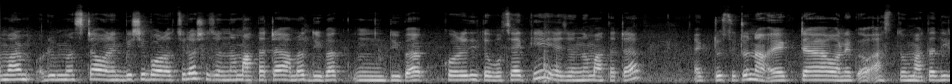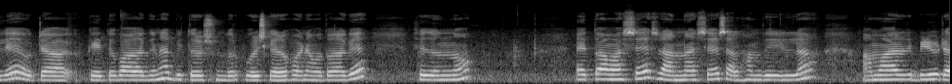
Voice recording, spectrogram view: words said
আমার রুই মাছটা অনেক বেশি বড় ছিল, সেজন্য মাথাটা আমরা দুই ভাগ দুই ভাগ করে দিতে বলছি আর কি, এজন্য মাথাটা একটু ছোটো না, একটা অনেক আস্ত মাথা দিলে ওটা খেতেও ভালো লাগে না, ভিতরে সুন্দর পরিষ্কারও হয় না মতো লাগে, সেজন্য তো আমার শেষ, রান্না শেষ, আলহামদুলিল্লাহ। আমার ভিডিওটা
